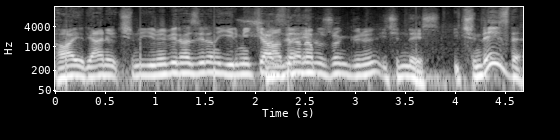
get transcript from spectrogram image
Hayır yani şimdi 21 Haziran'ı 22 Şu anda Haziran'a en uzun günün içindeyiz. içindeyiz de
